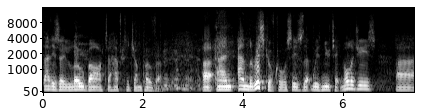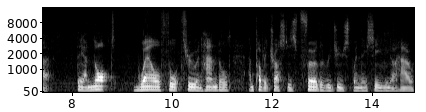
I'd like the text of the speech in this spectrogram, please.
that is a low bar to have to jump over. Uh, and and the risk, of course, is that with new technologies, uh, they are not well thought through and handled, and public trust is further reduced when they see you know how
